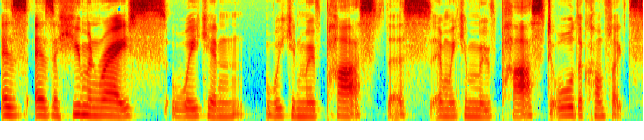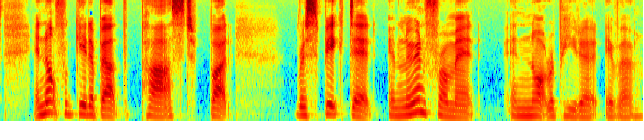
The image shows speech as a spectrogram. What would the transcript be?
as as a human race, we can we can move past this, and we can move past all the conflicts, and not forget about the past, but respect it and learn from it, and not repeat it ever,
